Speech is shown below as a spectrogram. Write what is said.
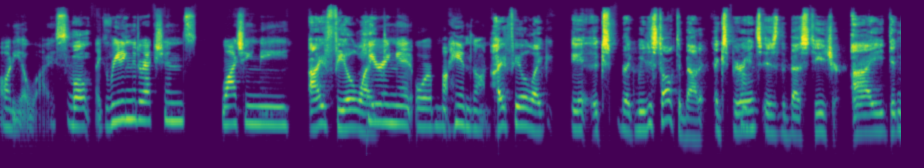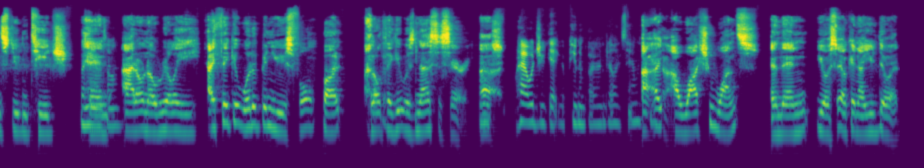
audio wise? well, Like reading the directions watching me, I feel like hearing it, or hands on? I feel like like we just talked about it. Experience is the best teacher. I didn't student teach, and hands-on. I don't know really. I think it would have been useful, but I don't think it was necessary. Uh, how would you get your peanut butter and jelly sandwich? I, I, I'll watch you once, and then you'll say, "Okay, now you do it."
